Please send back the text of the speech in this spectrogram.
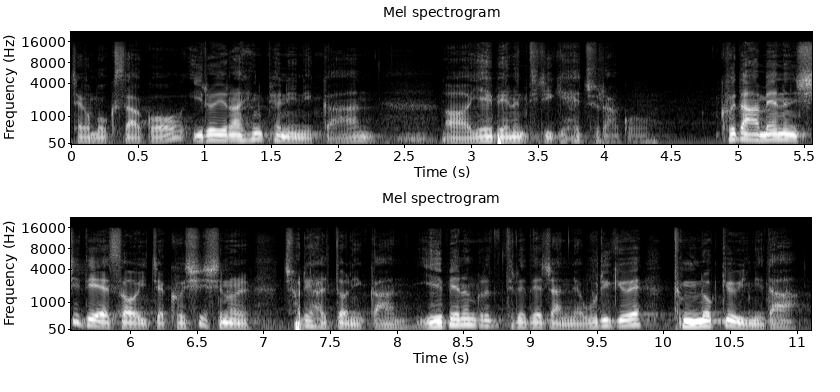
제가 목사고 이러이러한 형편이니까 어, 예배는 드리게 해주라고. 그 다음에는 CD에서 이제 그 시신을 처리할 거니까 예배는 그래도 드려야 되지 않냐. 우리 교회 등록교인이다.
